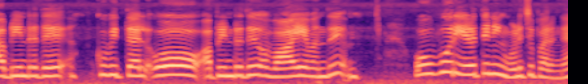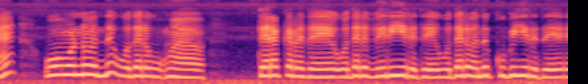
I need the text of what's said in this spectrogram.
அப்படின்றது குவித்தல் ஓ அப்படின்றது வாயை வந்து ஒவ்வொரு எழுத்தையும் நீங்கள் ஒழிச்சு பாருங்கள் ஒவ்வொன்றும் வந்து உதறு திறக்கிறது உதர் விரியிறது உதர் வந்து குவியிறது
